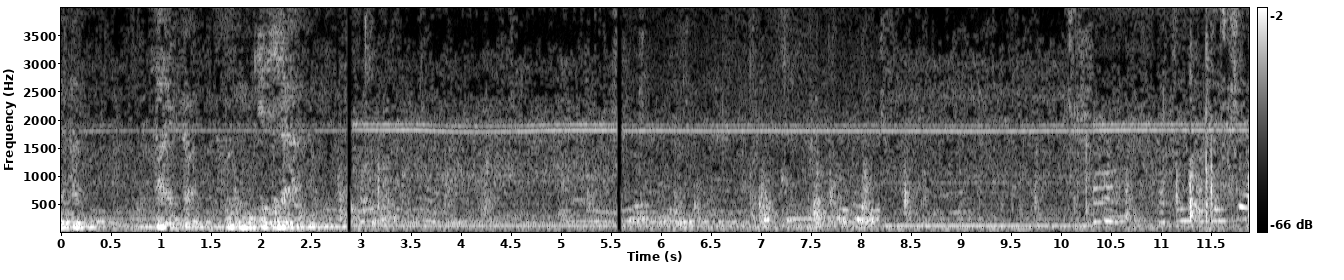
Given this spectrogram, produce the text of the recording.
นะครับถ่ายกับคุณกิริยาครับ เชื่อ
